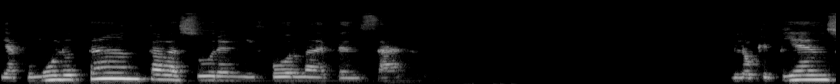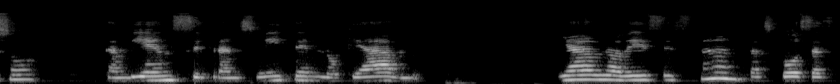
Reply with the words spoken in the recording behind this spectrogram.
Y acumulo tanta basura en mi forma de pensar. Lo que pienso también se transmite en lo que hablo. Y hablo a veces tantas cosas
